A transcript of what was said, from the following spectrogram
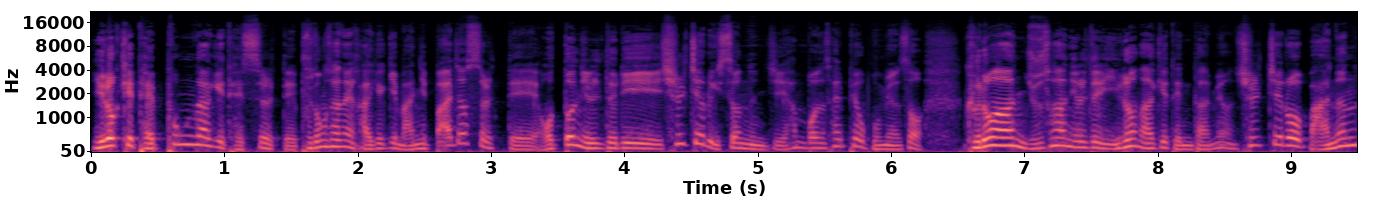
이렇게 대폭락이 됐을 때, 부동산의 가격이 많이 빠졌을 때 어떤 일들이 실제로 있었는지 한번 살펴보면서 그러한 유사한 일들이 일어나게 된다면 실제로 많은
